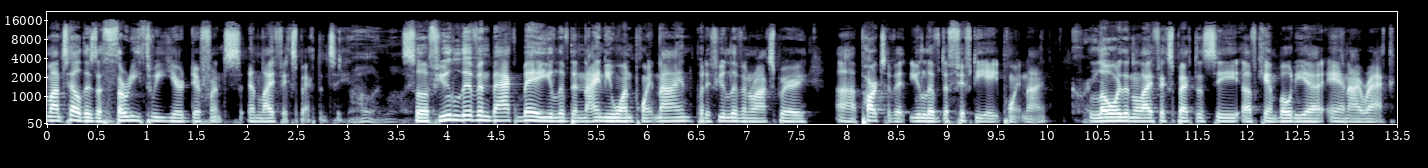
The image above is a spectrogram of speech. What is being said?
Montel, there's a 33 year difference in life expectancy. Holy moly. So if you live in Back Bay, you live to 91.9. But if you live in Roxbury, uh, parts of it, you live to 58.9. Crazy. Lower than the life expectancy of Cambodia and Iraq.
